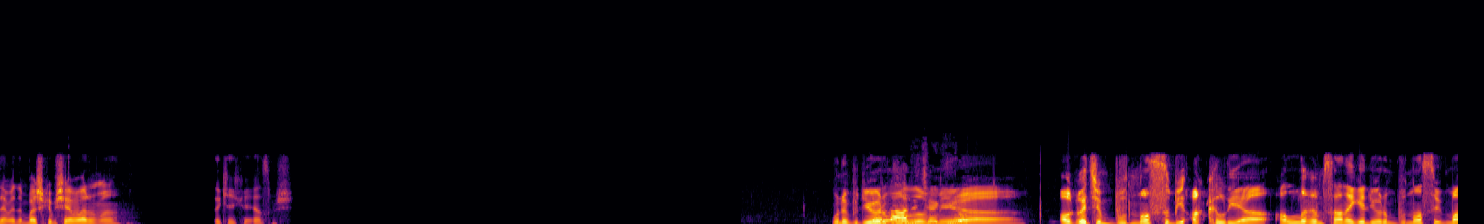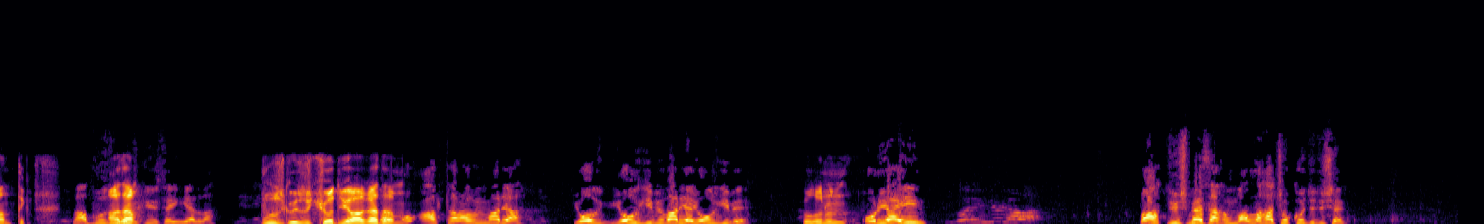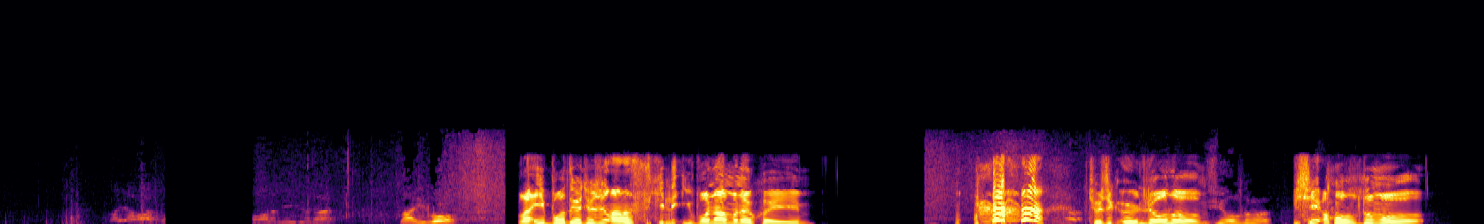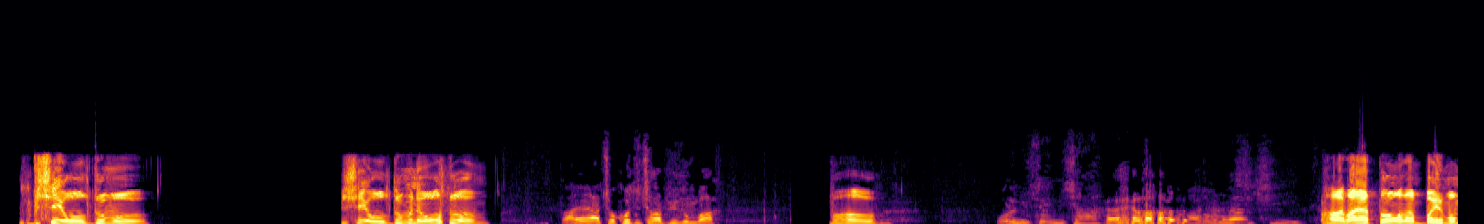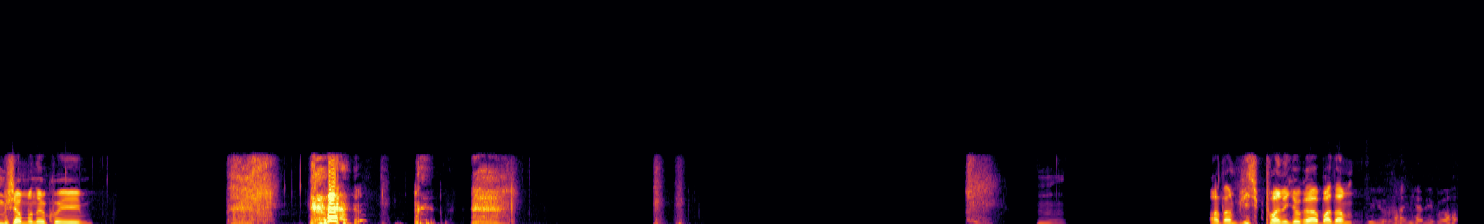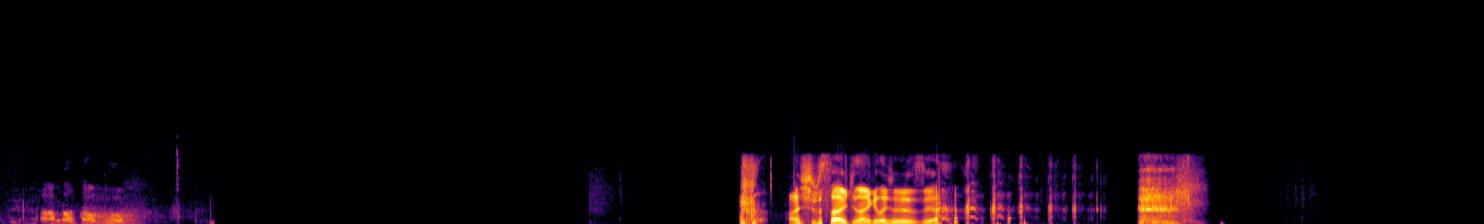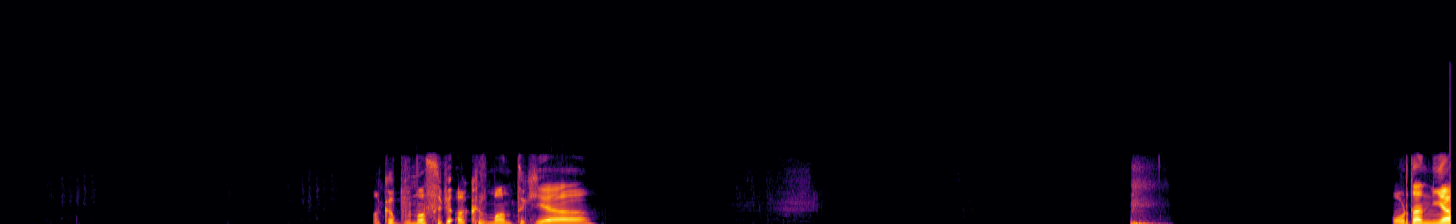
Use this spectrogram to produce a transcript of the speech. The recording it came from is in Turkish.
Demedim. Başka bir şey var mı? Dakika yazmış. Bunu biliyorum Vallahi oğlum ya. Agacım bu nasıl bir akıl ya? Allah'ım sana geliyorum. Bu nasıl bir mantık? La buz Adam- gözüküyor sen gel la. Buz gözüküyor diyor aga Bak, adam. o alt tarafın var ya. Yol yol gibi var ya yol gibi. Yolunun Oraya in. Bak düşme sakın. Vallahi çok kötü düşen. La İbo. La İbo diyor çocuğun anası sikildi. İbo ne amına koyayım? Çocuk öldü oğlum. Bir şey oldu mu? Bir şey oldu mu? Bir şey oldu mu? Bir şey oldu mu ne oğlum? Kayaya çok kötü çarpıyordum bak. Wow. Oğlum yükselmiş ha. Hala hayatta olmadan bayılmamış amına koyayım. Adam hiç panik yok abi adam. Allah'tan bu. aşırı sakin arkadaşlarız ya. Aga bu nasıl bir akıl mantık ya? Oradan niye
